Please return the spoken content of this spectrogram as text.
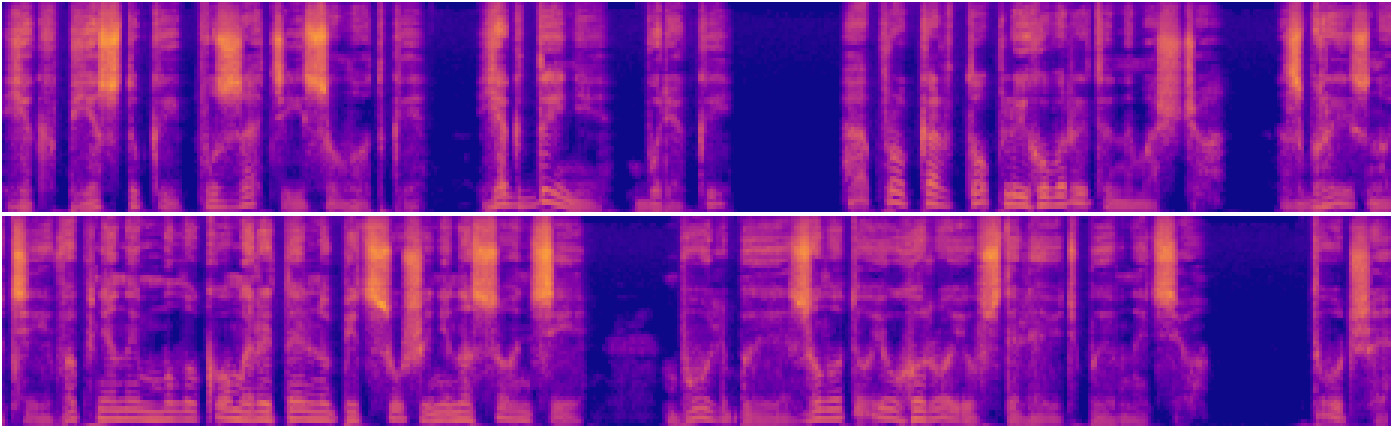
як п'ястуки, пузаті і солодкі, як дині, буряки. А про картоплю й говорити нема що. Збризнуті вапняним молоком і ретельно підсушені на сонці, бульби золотою горою встеляють пивницю. Тут же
